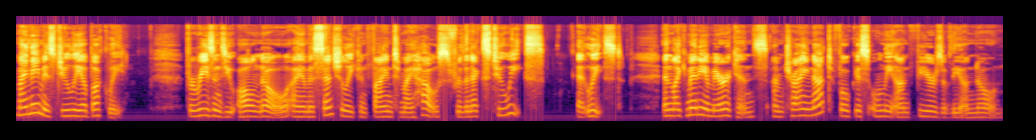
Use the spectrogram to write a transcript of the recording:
My name is Julia Buckley. For reasons you all know, I am essentially confined to my house for the next two weeks, at least. And like many Americans, I'm trying not to focus only on fears of the unknown.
